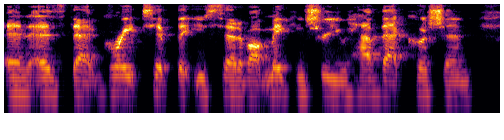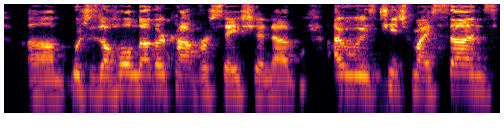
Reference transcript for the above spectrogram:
And as that great tip that you said about making sure you have that cushion, um, which is a whole nother conversation of I always teach my sons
